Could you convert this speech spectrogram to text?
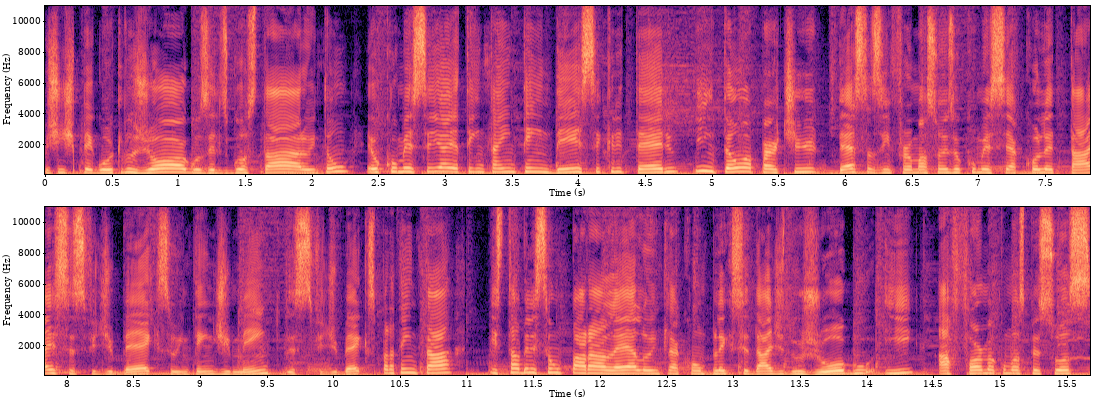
a gente pegou outros jogos, eles gostaram. Então eu comecei a tentar entender esse critério, e então a partir dessas informações eu comecei a coletar esses feedbacks, o entendimento desses feedbacks, para tentar estabelecer um paralelo entre a complexidade do jogo e a forma como as pessoas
